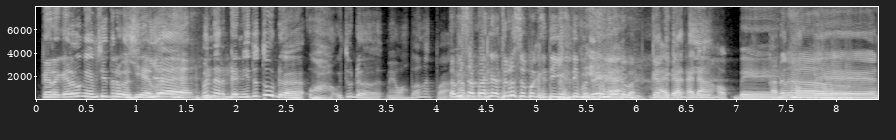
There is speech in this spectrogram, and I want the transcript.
Gara-gara lu MC terus. Iya, Iya, bener. Dan itu tuh udah, wah itu udah mewah banget Pak. Tapi sabana terus apa ganti-ganti Iya. bentuknya pak? Ganti-ganti. Kadang-kadang hokben. Kadang Nah. Hokben,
